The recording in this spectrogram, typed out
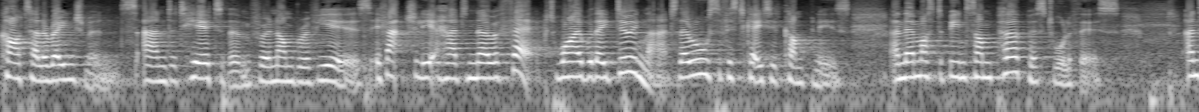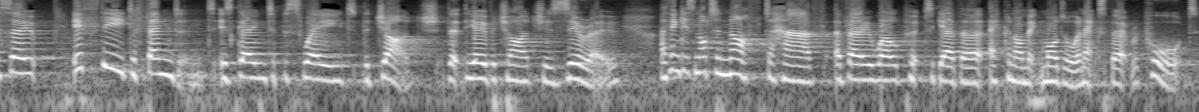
cartel arrangements and adhere to them for a number of years if actually it had no effect? Why were they doing that? They're all sophisticated companies and there must have been some purpose to all of this. And so if the defendant is going to persuade the judge that the overcharge is zero, I think it's not enough to have a very well put together economic model, an expert report,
